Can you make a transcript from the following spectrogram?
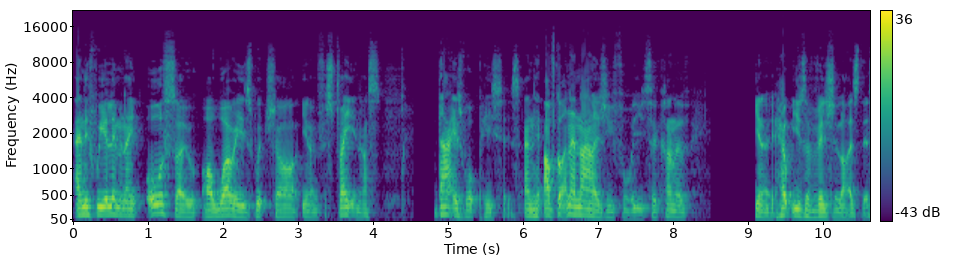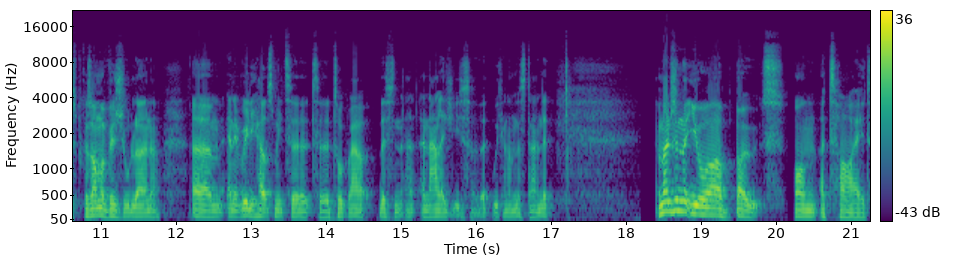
and if we eliminate also our worries which are you know frustrating us that is what peace is. And i've got an analogy for you to kind of you know help you to visualize this because i'm a visual learner um, and it really helps me to to talk about this in analogy so that we can understand it. Imagine that you are a boat on a tide,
